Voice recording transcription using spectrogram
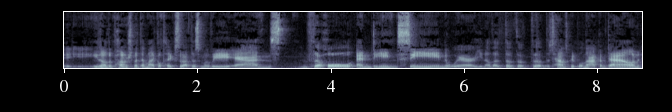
you know the punishment that Michael takes throughout this movie and the whole ending scene where you know the the, the, the, the townspeople knock him down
